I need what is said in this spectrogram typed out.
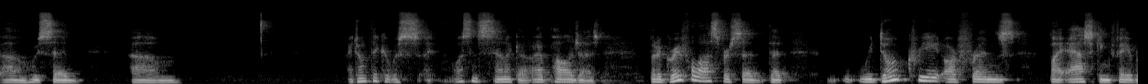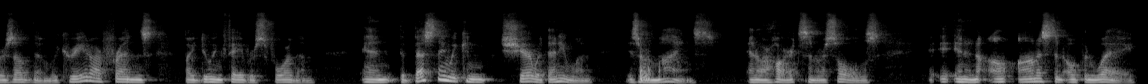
um, who said, um, I don't think it was, it wasn't Seneca. I apologize. But a great philosopher said that we don't create our friends by asking favors of them. We create our friends by doing favors for them. And the best thing we can share with anyone is our minds and our hearts and our souls in an honest and open way.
